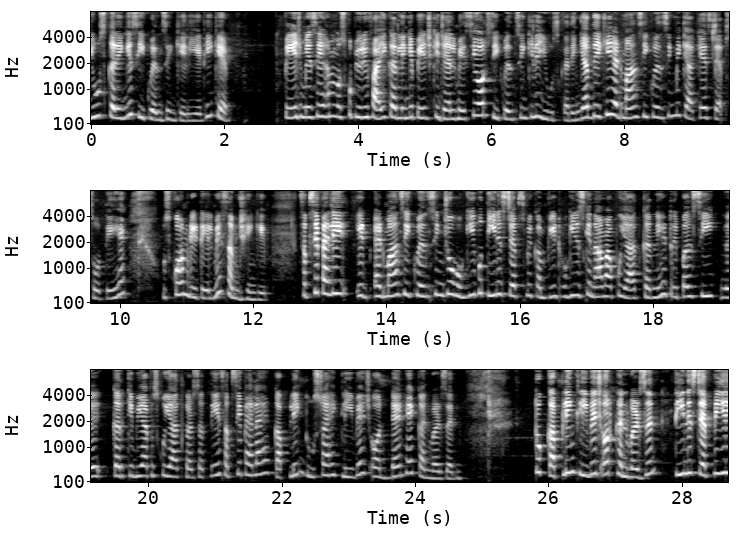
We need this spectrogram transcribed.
यूज़ करेंगे सीक्वेंसिंग के लिए, ठीक है? पेज में से हम उसको प्यूरीफाई कर लेंगे पेज के जेल में से और सीक्वेंसिंग के लिए यूज़ करेंगे। अब देखिए एडवांस सीक्वेंसिंग में क्या क्या स्टेप्स होते हैं, उसको हम डिटेल में समझेंगे। सबसे पहले एडवांस सीक्वेंसिंग जो होगी वो तीन स्टेप्स में कंप्लीट होगी, जिसके नाम आपको याद करने हैं। ट्रिपल सी करके भी आप इसको याद कर सकते हैं। सबसे पहला है कपलिंग दूसरा है क्लीवेज और देन है कन्वर्जन तो कपलिंग क्लीवेज और कन्वर्जन तीन स्टेप में ये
